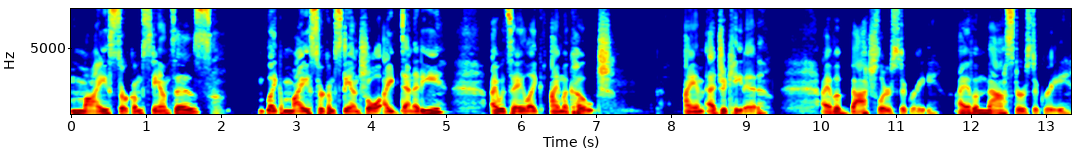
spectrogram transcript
my circumstances, like my circumstantial identity, I would say, like, I'm a coach. I am educated. I have a bachelor's degree. I have a master's degree.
